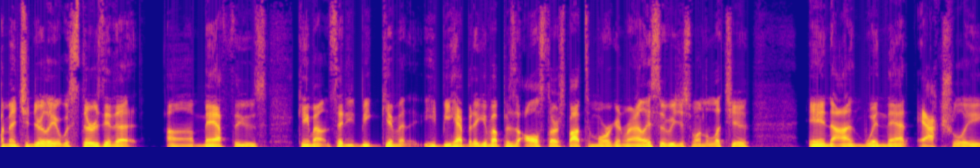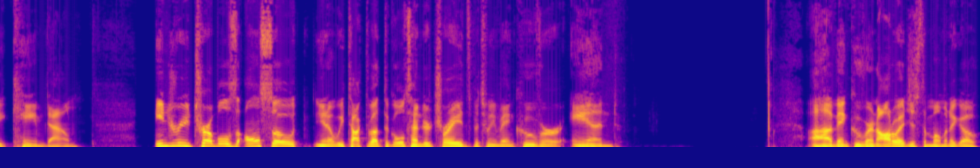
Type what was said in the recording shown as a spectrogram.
I mentioned earlier it was Thursday that uh, Matthews came out and said he'd be given he'd be happy to give up his All Star spot to Morgan Rielly. So we just want to let you in on when that actually came down. Injury troubles also, you know, we talked about the goaltender trades between Vancouver and uh, Vancouver and Ottawa just a moment ago.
